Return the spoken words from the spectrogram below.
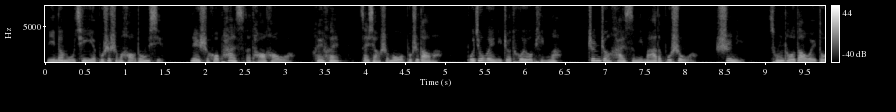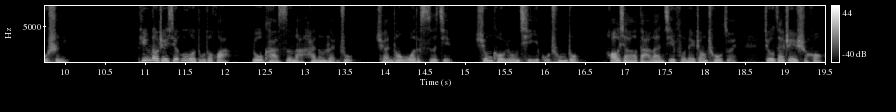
你那母亲也不是什么好东西，那时候盼死的讨好我，嘿嘿，在想什么我不知道吗？不就为你这拖油瓶吗？”真正害死你妈的不是我，是你，从头到尾都是你。听到这些恶毒的话，卢卡斯哪还能忍住，拳头握得死紧，胸口涌起一股冲动，好想要打烂继父那张臭嘴。就在这时候，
